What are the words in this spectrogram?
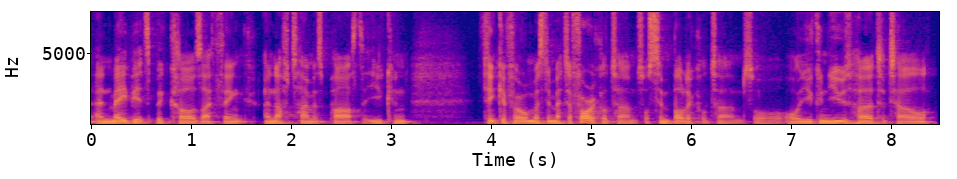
And maybe it's because I think enough time has passed that you can think of her almost in metaphorical terms or symbolical terms, or, or you can use her to tell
